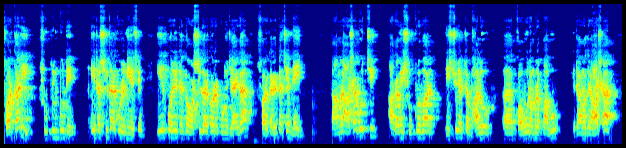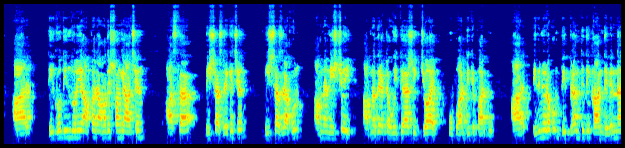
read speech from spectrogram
সরকারই সুপ্রিম কোর্টে এটা স্বীকার করে নিয়েছেন। এরপরে এটাকে অস্বীকার করার কোনো জায়গা সরকারের কাছে নেই। তা আমরা আশা করছি, আগামী শুক্রবার নিশ্চয়ই একটা ভালো খবর আমরা পাবো। এটা আমাদের আশা। আর দীর্ঘদিন ধরে আপনারা আমাদের সঙ্গে আছেন, আস্থা, বিশ্বাস রেখেছেন। বিশ্বাস রাখুন, আমরা নিশ্চয়ই আপনাদের একটা ঐতিহাসিক জয় উপহার দিতে পারব। আর বিভিন্ন রকম বিভ্রান্তিতে কান দেবেন না।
